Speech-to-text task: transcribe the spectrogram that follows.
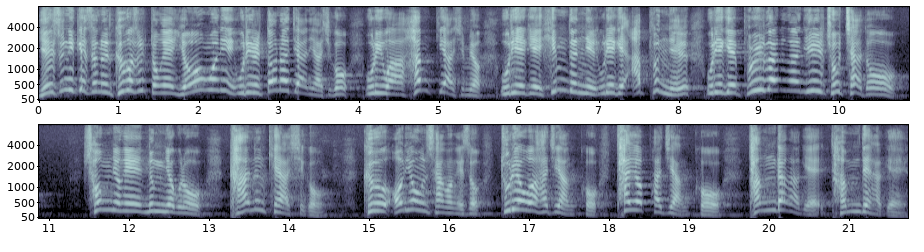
예수님께서는 그것을 통해 영원히 우리를 떠나지 아니하시고 우리와 함께 하시며 우리에게 힘든 일, 우리에게 아픈 일, 우리에게 불가능한 일조차도 성령의 능력으로 가능케 하시고 그 어려운 상황에서 두려워하지 않고 타협하지 않고 당당하게 담대하게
